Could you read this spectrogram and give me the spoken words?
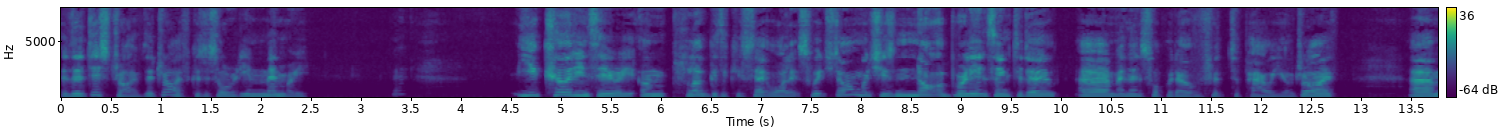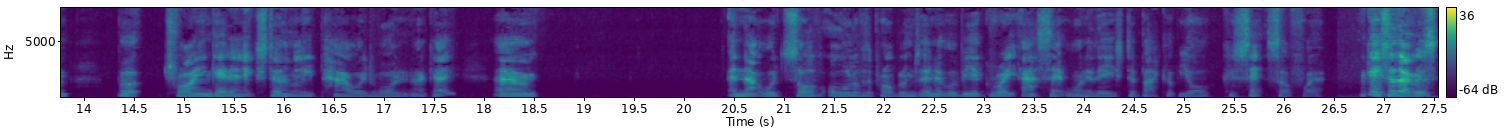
the disk drive, the drive, because it's already in memory. You could, in theory, unplug the cassette while it's switched on, which is not a brilliant thing to do, um, and then swap it over for, to power your drive. Um, but try and get an externally powered one, okay? Um, and that would solve all of the problems, and it would be a great asset, one of these, to back up your cassette software. Okay, so that was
